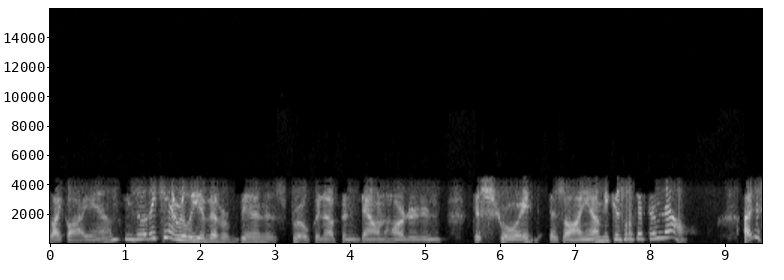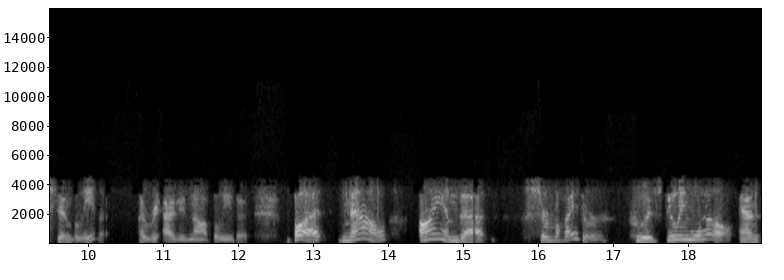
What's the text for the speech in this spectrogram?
like I am. You know, they can't really have ever been as broken up and downhearted and destroyed as I am because look at them now. I just didn't believe it. I re- I did not believe it. But now I am that survivor who is doing well and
